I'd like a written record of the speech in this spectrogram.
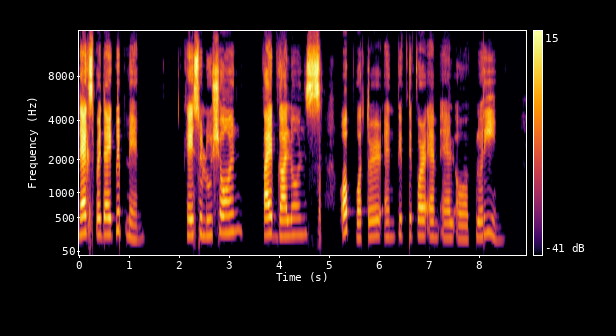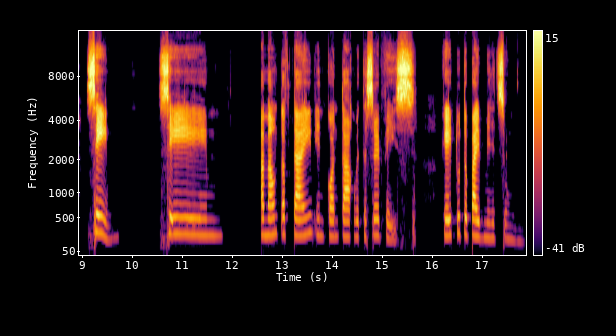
Next, for the equipment. Okay, solution, 5 gallons of water and 54 ml of chlorine. Same. Same amount of time in contact with the surface. Okay, 2 to 5 minutes only.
